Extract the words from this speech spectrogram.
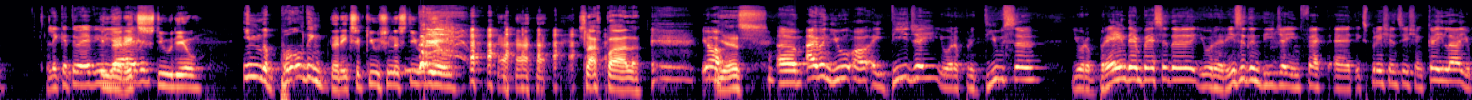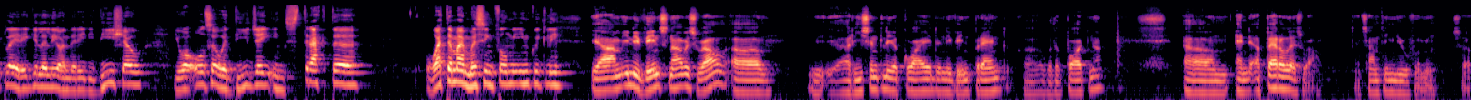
Lekker to have you In the here. Rex Ivan. studio, in the building. the Executioner studio. Slagpalen. Yeah. Yes. Um, Ivan, you are a DJ, you are a producer, you're a brand ambassador, you're a resident DJ, in fact, at Expression Session Kayla. You play regularly on the Ready D show. You are also a DJ instructor. What am I missing? Fill me in quickly. Yeah, I'm in events now as well. Um, we I recently acquired an event brand uh, with a partner, um, and apparel as well. It's something new for me. So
